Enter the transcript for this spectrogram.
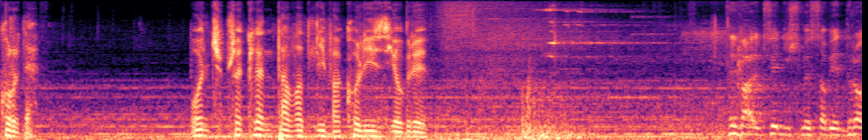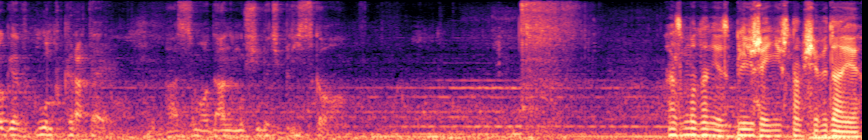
Kurde. Bądź przeklęta wadliwa kolizjo gry. Wywalczyliśmy sobie drogę w głąb krateru, a Smodan musi być blisko. Azmodan jest bliżej niż nam się wydaje.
